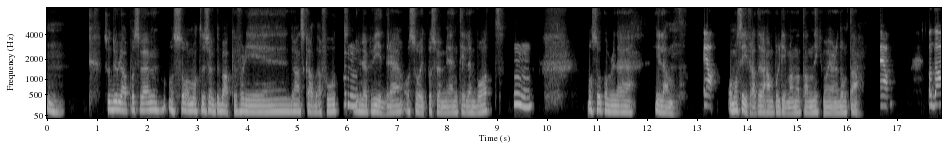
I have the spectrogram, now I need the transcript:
Mm. Så du la på svøm, og så måtte du svømme tilbake fordi du har en skada fot. Mm. Du løp videre og så ut på svøm igjen til en båt. Mm. Og så kommer du deg i land Ja. og må si fra til han politimannen at han ikke må gjøre noe dumt. da. Ja. Og da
